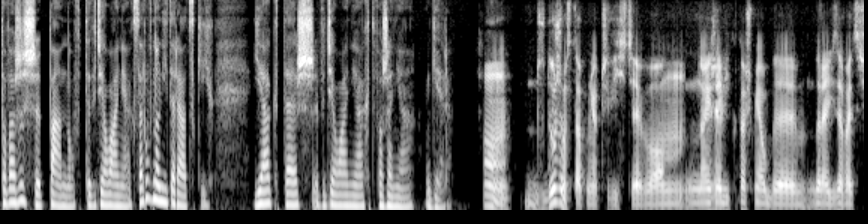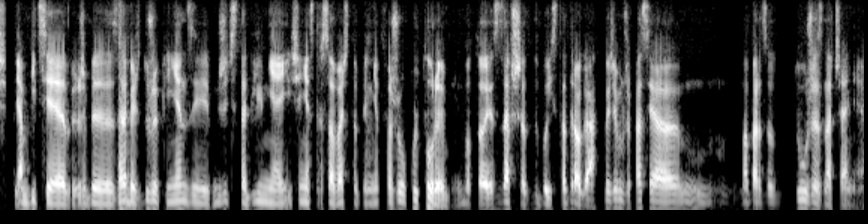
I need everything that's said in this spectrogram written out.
towarzyszy panu w tych działaniach, zarówno literackich, jak też w działaniach tworzenia gier? Hmm. W dużym stopniu oczywiście, bo no jeżeli ktoś miałby realizować ambicje, żeby zarabiać dużo pieniędzy, żyć stabilnie i się nie stresować, to by nie tworzył kultury, bo to jest zawsze wyboista droga. Powiedziałbym, że pasja ma bardzo duże znaczenie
